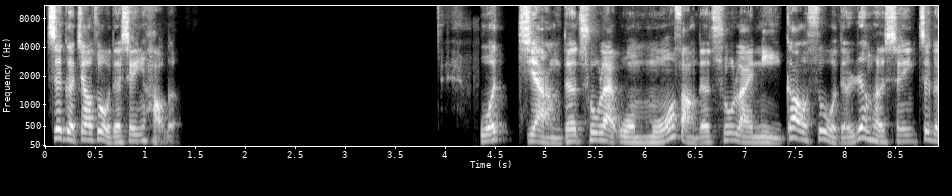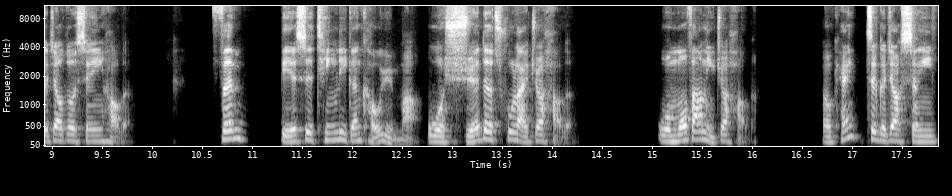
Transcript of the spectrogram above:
这个叫做我的声音好了，我讲得出来，我模仿得出来，你告诉我的任何声音，这个叫做声音好了，分。别是听力跟口语嘛，我学得出来就好了，我模仿你就好了，OK，这个叫声音。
